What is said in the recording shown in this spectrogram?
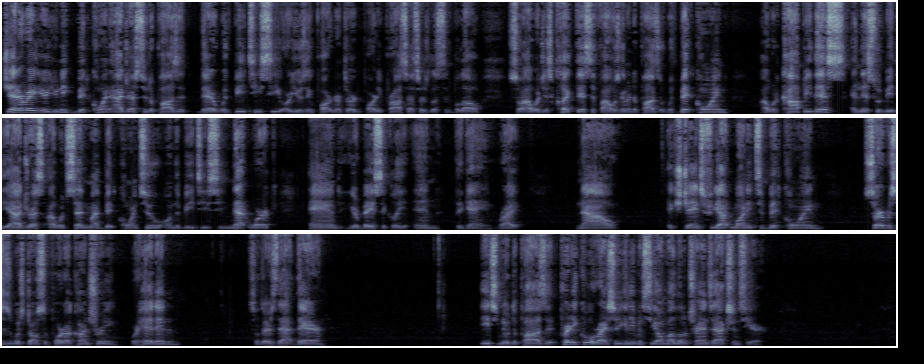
Generate your unique Bitcoin address to deposit there with BTC or using partner third party processors listed below. So I would just click this if I was going to deposit with Bitcoin. I would copy this, and this would be the address I would send my Bitcoin to on the BTC network, and you're basically in the game, right? Now, exchange fiat money to Bitcoin. Services which don't support our country were hidden. So there's that there. Each new deposit. Pretty cool, right? So you can even see all my little transactions here.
